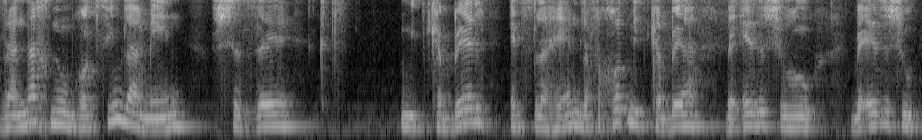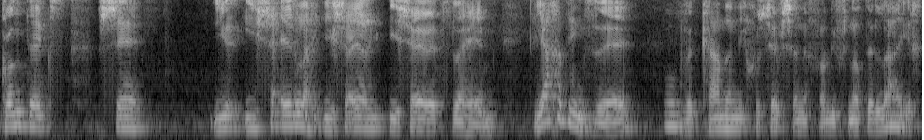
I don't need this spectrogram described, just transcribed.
ואנחנו רוצים להאמין שזה מתקבל אצלהם, לפחות מתקבע באיזשהו, באיזשהו קונטקסט שיישאר יישאר, יישאר אצלהם. יחד עם זה, וכאן אני חושב שאני יכול לפנות אלייך,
